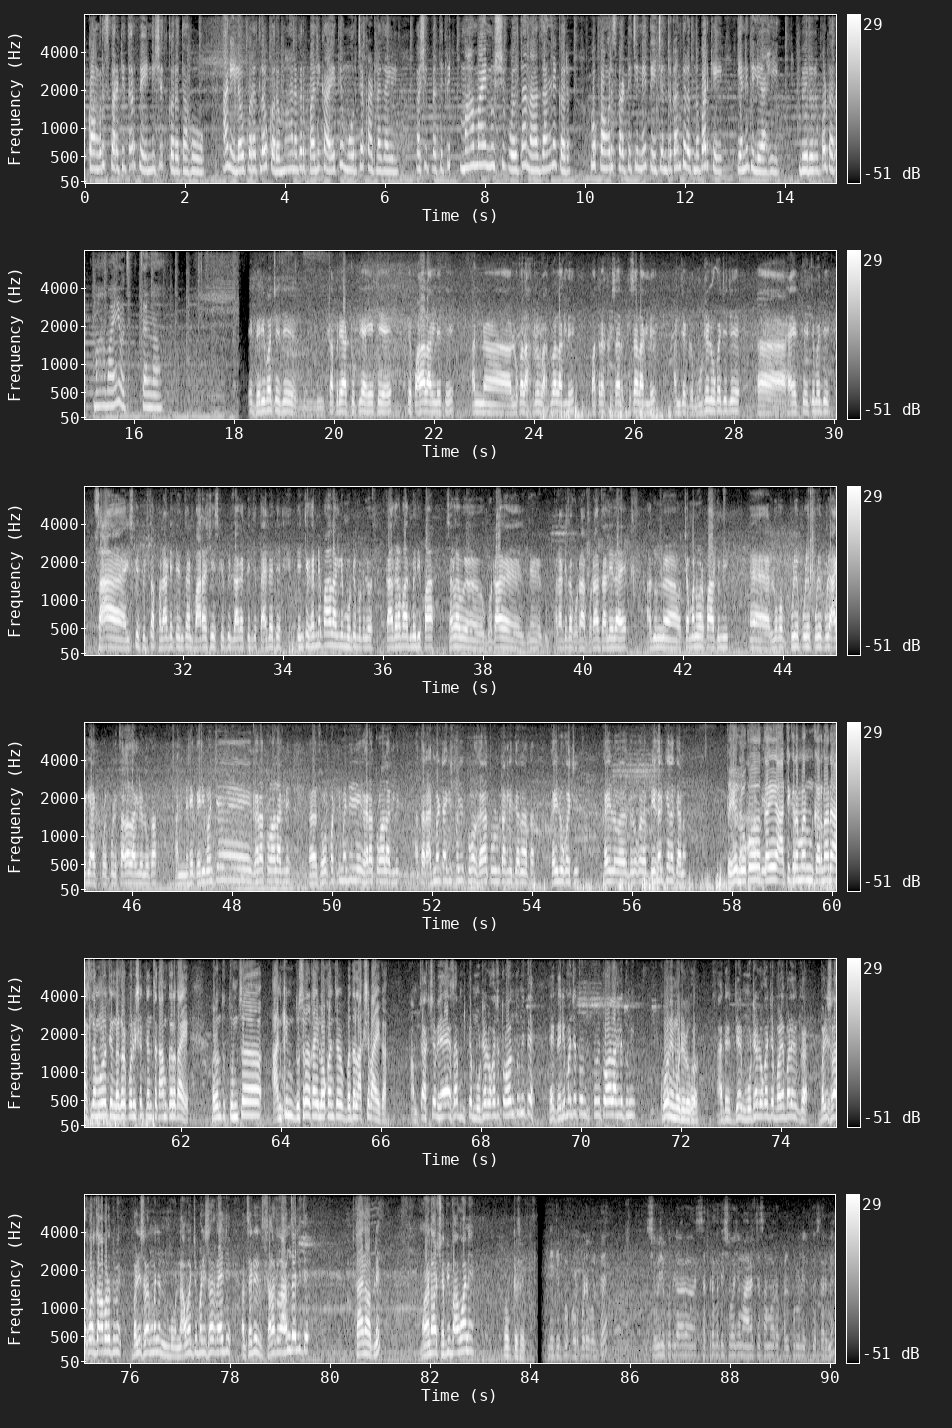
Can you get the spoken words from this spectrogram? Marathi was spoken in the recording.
काँग्रेस पार्टीतर्फे निषेध करत आहोत आणि लवकरात लवकर महानगरपालिका येथे मोर्चा काढला जाईल अशी प्रतिक्रिया महामाय बोलताना जालनेकर व काँग्रेस पार्टीचे नेते चंद्रकांत रत्नपारखे यांनी दिले आहे. Bureau reporter Mahamay Jalna. गरिबाचे जे टपऱ्या टुपऱ्या आहे ते ते पाळा लागले ते आणि लोकाला हाकल हाकवा लागले पात्रा खिसा खिसा लागले आणि जे मोठे लोकांचे जे आहे आहेत त्याच्यामध्ये सहा स्क्वेअर फीटचा फलाट आहे त्यांचा आणि बाराशे स्क्वेअर फीट जागा त्यांच्या ताब्यात आहे. त्यांच्या घरने पाळा लागले मोठे मोठे लोक. कादराबादमध्ये पा सगळा घोटाळा फलाटीचा घोटाळा घोटाळा झालेला आहे. अजून चमनवर पहा तुम्ही. लोक पुढे पुढे पुढे पुढे आगे आगे पुढे पुढे चालायला लागले लोक. आणि हे गरिबांचे घरात तोळा लागले. झोळपट्टीमध्ये घरात तोळा लागले. आता राजमहल टाकीजमध्ये तो घरात तोडून टाकले त्यानं आता काही लोकांची. काही लो लोकांना बेघर केलं त्यानं. तर हे लोक काही अतिक्रमण करणारे असल्यामुळे ते नगर परिषद त्यांचं काम करत आहे. परंतु तुमचं आणखीन दुसरं काही लोकांच्या बद्दल आक्षेप आहे का? आमचा आक्षेप हे आहे असा ते मोठ्या लोकांचे तोळा ना तुम्ही ते हे गरिबांचे तो तुम्ही तोळा लागले तुम्ही. कोण आहे मोठे लोक? आता जे मोठ्या लोकांचे बळे बळे ग- बळी सडकवर जा बरं तुम्ही. बळी सडक म्हणजे मो- नावाची बळी सडक राहिली आणि सगळी सडक लहान झाली ते. काय नाव आपले? माझं नाव शबी बागवान आहे. ओके साहेब मी दीपक घोडपडे बोलतोय. शिवाजी पुतल्यावर छत्रपती शिवाजी महाराजच्या समोर फलफ्रूट विकतो सर मी.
